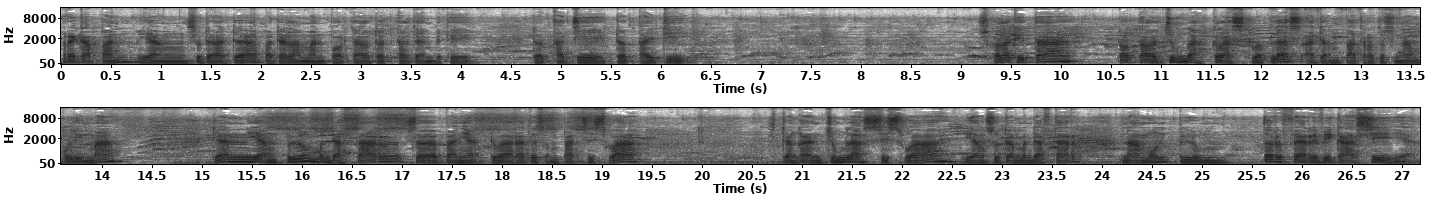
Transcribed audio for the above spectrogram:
rekapan yang sudah ada pada laman portal.ltmpt.ac.id sekolah kita total jumlah kelas 12 ada 465 dan yang belum mendaftar sebanyak 204 siswa Sedangkan jumlah siswa yang sudah mendaftar namun belum terverifikasi ya.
